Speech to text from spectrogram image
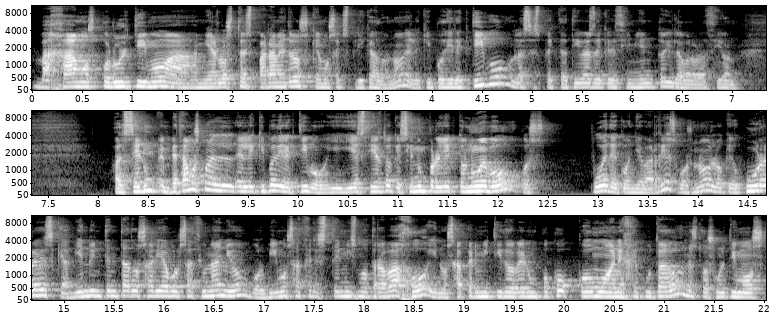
bajamos por último a mirar los tres parámetros que hemos explicado, ¿no? el equipo directivo, las expectativas de crecimiento y la valoración al ser empezamos con el, equipo directivo y, es cierto que siendo un proyecto nuevo, pues puede conllevar riesgos, ¿no? Lo que ocurre es que habiendo intentado salir a bolsa hace un año, volvimos a hacer este mismo trabajo y nos ha permitido ver un poco cómo han ejecutado en estos últimos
